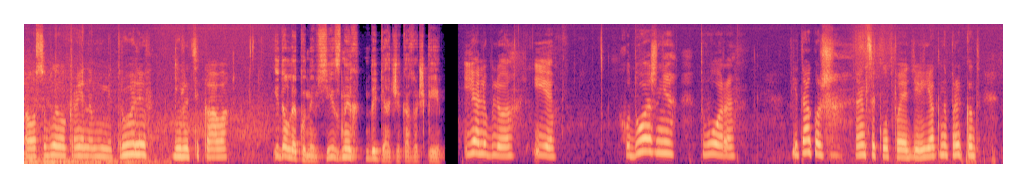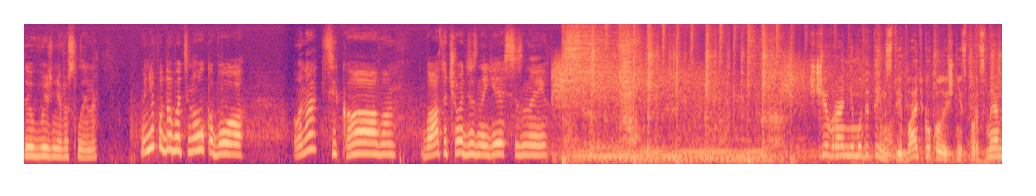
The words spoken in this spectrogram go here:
А особливо країна мумітролів дуже цікава. І далеко не всі з них дитячі казочки. Я люблю і художні твори, і також енциклопедії, як, наприклад, дивовижні рослини. Мені подобається наука, бо вона цікава, багато чого дізнаєшся з неї. Ще в ранньому дитинстві батько, колишній спортсмен,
